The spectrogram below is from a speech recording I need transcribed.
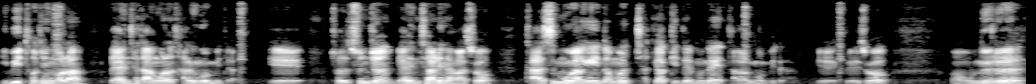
입이 터진 거랑 멘탈 난 거랑 다른 겁니다. 예, 저는 순전 멘탈이 나가서 가슴 모양이 너무 작았기 때문에 나간 겁니다. 예, 그래서 어, 오늘은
